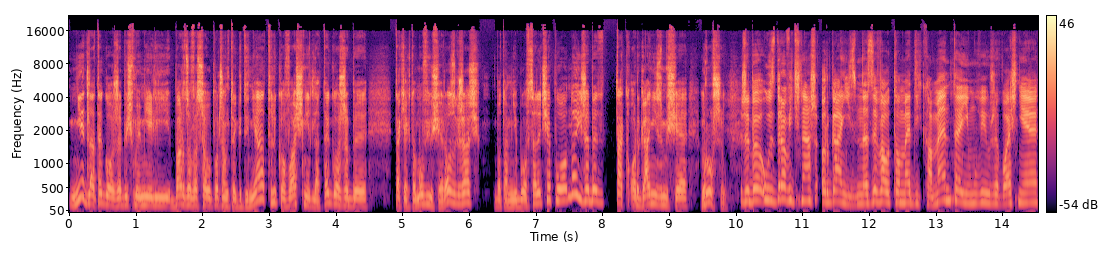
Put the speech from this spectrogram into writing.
nie dlatego, żebyśmy mieli bardzo wesoły początek dnia, tylko właśnie dlatego, żeby, tak jak to mówił, się rozgrzać, bo tam nie było wcale ciepło, no i żeby tak organizm się ruszył. Żeby uzdrowić nasz organizm. Nazywał to medicamente i mówił, że właśnie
